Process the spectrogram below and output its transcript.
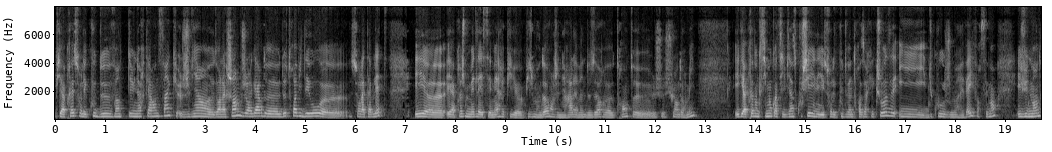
puis après, sur les coups de 21h45, je viens euh, dans la chambre, je regarde 2-3 vidéos sur la tablette et, et, après, je me mets de la SMR et puis, puis je m'endors. En général, à 22h30, je suis endormie. Et après, donc Simon, quand il vient se coucher, il est sur les coups de 23h quelque chose. du coup, je me réveille forcément. Et je lui demande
